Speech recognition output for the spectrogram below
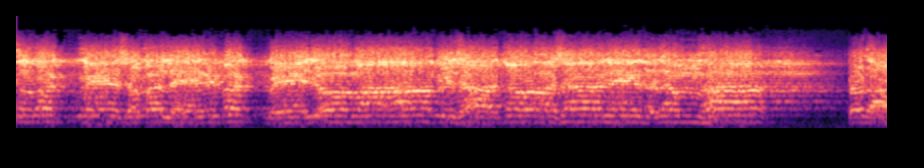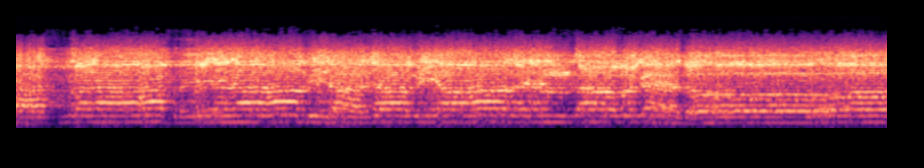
सुपक्वे सबले विपक्वे यो मापिशाचो अशाने ददम्भ। प्रजना विराजामियादयन्तामगतो ओयमस्तु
